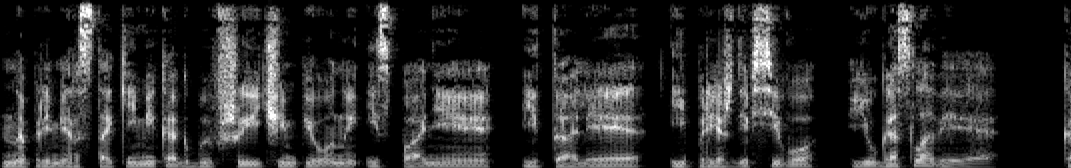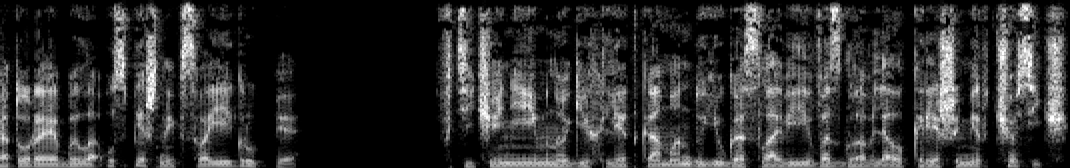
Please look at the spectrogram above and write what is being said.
Например, с такими, как бывшие чемпионы Испания, Италия и прежде всего Югославия, которая была успешной в своей группе. В течение многих лет команду Югославии возглавлял Крешемир Чосич.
